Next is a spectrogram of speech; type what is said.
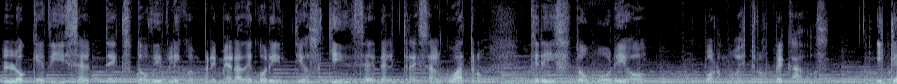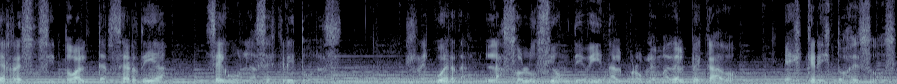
lo que dice el texto bíblico en 1 Corintios 15 del 3 al 4. Cristo murió por nuestros pecados y que resucitó al tercer día según las escrituras. Recuerda, la solución divina al problema del pecado es Cristo Jesús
